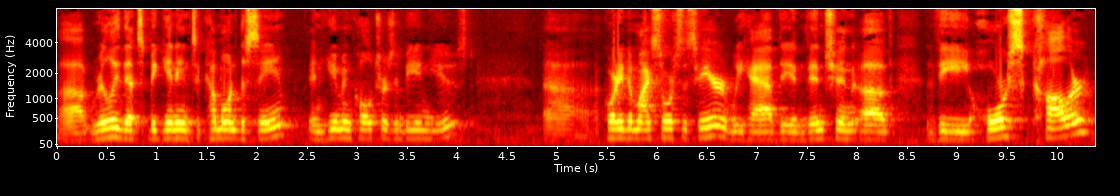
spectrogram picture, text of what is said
uh, really, that's beginning to come onto the scene in human cultures and being used. Uh, according to my sources here, we have the invention of the horse collar,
